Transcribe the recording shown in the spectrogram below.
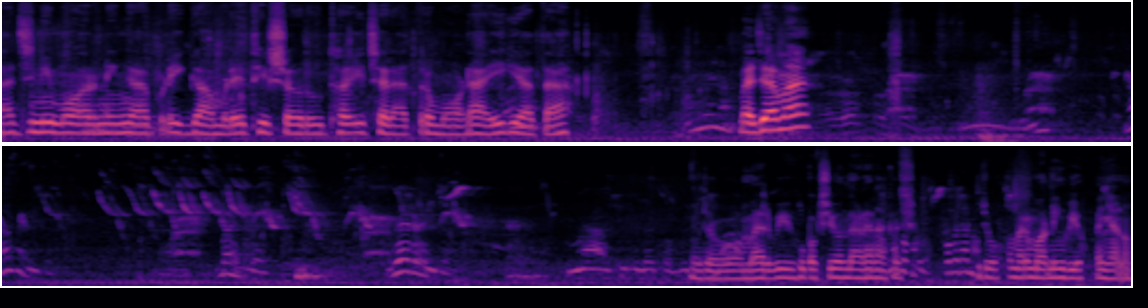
આજની મોર્નિંગ આપણી ગામડેથી શરૂ થઈ છે. રાત્રે મોડા આવી ગયા હતા મજામાં? જો અમારે હું પક્ષીઓ દાણા નાખે છે જો અમારે મોર્નિંગ વ્યૂ અહીંયાનો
